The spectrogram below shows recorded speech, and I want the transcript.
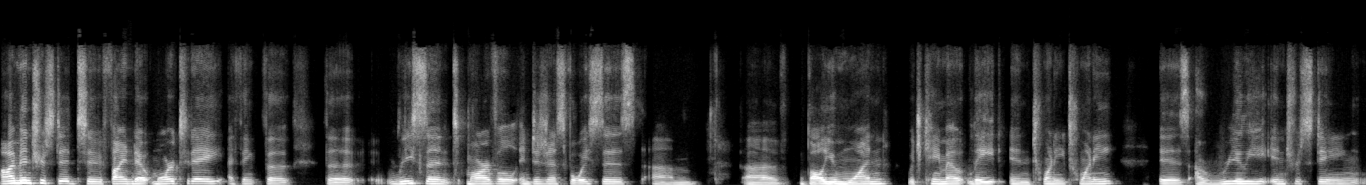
I'm interested to find out more today. I think the the recent Marvel Indigenous Voices um, uh, Volume One, which came out late in 2020, is a really interesting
